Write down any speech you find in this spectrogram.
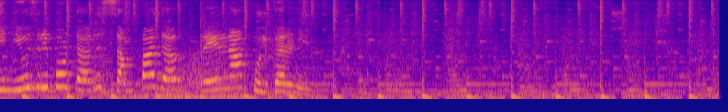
मी न्यूज रिपोर्टर संपादक प्रेरणा कुलकर्णी.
